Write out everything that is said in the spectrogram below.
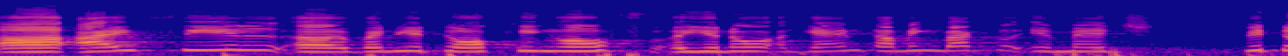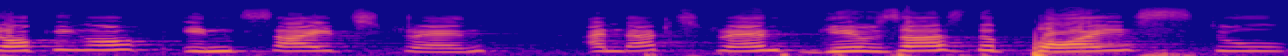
uh, I feel uh, when we're talking of, uh, you know, again coming back to image, we're talking of inside strength, and that strength gives us the poise to,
